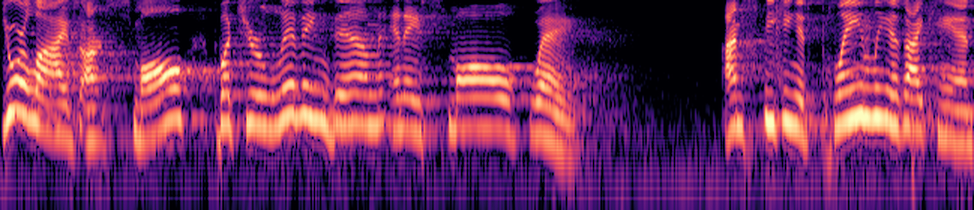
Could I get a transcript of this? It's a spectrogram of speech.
Your lives aren't small, but you're living them in a small way. I'm speaking as plainly as I can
